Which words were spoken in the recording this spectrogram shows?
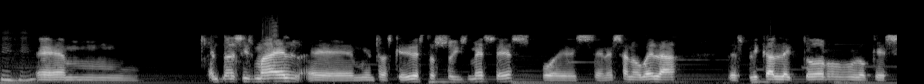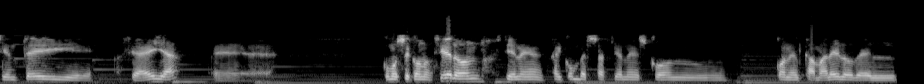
Em, entonces Ismael, eh, mientras que vive estos seis meses, pues en esa novela le explica al lector lo que siente y hacia ella, eh, cómo se conocieron, tiene, hay conversaciones con, con el camarero del,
